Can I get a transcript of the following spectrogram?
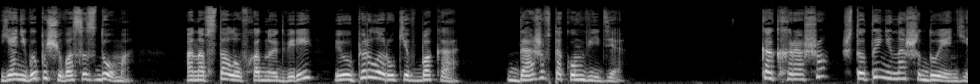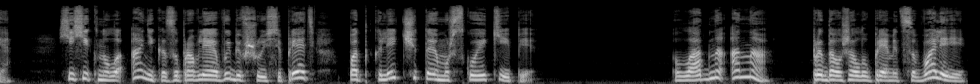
я не выпущу вас из дома». Она встала у входной двери и уперла руки в бока. Даже в таком виде. «Как хорошо, что ты не наша дуэнья», — хихикнула Аника, заправляя выбившуюся прядь под клетчатое мужское кепи. «Ладно она», — продолжала упрямиться Валерий,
